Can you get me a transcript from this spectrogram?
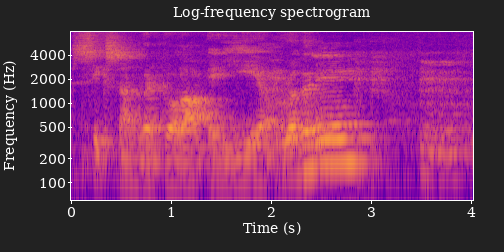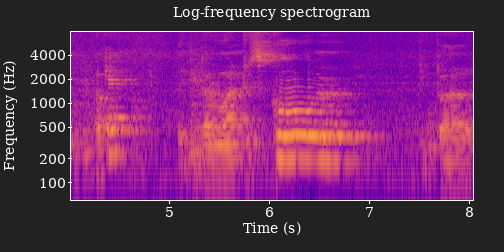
$600 a year revenue, Mhm. okay? The people who went to school, people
